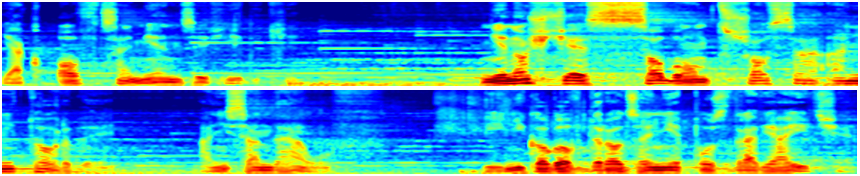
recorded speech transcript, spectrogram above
jak owce między wilki. Nie noście z sobą trzosa ani torby, ani sandałów i nikogo w drodze nie pozdrawiajcie.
